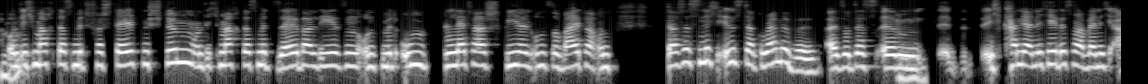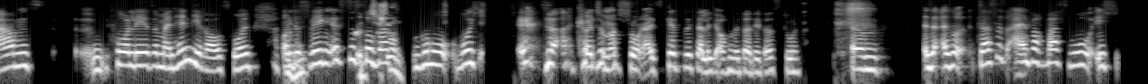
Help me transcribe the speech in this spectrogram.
Mm. Und ich mache das mit verstellten Stimmen und ich mache das mit selber lesen und mit Umblätterspielen und so weiter. Und das ist nicht Instagrammable. Also das, ähm, mm. ich kann ja nicht jedes Mal, wenn ich abends äh, vorlese, mein Handy rausholen. Und mhm. deswegen ist es so was, wo, wo ich, ja, könnte man schon. Es gibt sicherlich auch Mütter, die das tun. Ähm, also, also das ist einfach was, wo ich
